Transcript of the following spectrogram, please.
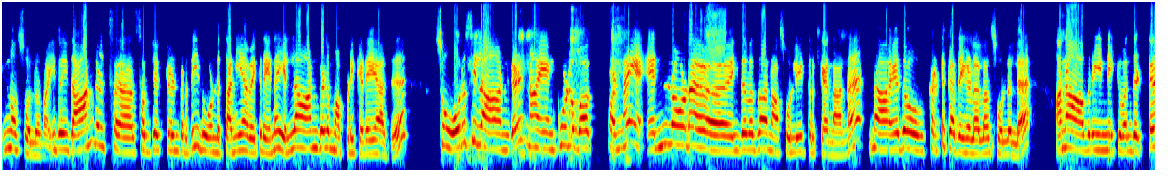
இன்னும் சொல்லணும். இது இது ஆண்கள் சப்ஜெக்ட்ன்றது இது ஒண்ணு தனியா வைக்கிறேன். ஏன்னா எல்லா ஆண்களும் அப்படி கிடையாது. சோ ஒரு சில ஆண்கள் நான் என் கூட ஒர்க் பண்ண என்னோட இதை தான் நான் சொல்லிட்டு இருக்கேன் நானு. நான் ஏதோ கட்டுக்கதைகள் எல்லாம் சொல்லல. ஆனா அவர் இன்னைக்கு வந்துட்டு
